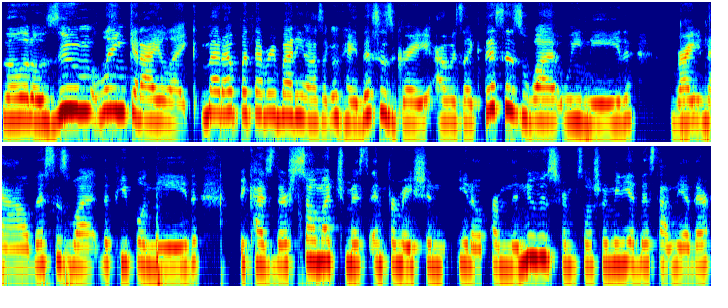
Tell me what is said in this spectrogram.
the little Zoom link, and I like met up with everybody, and I was like, "Okay, this is great." I was like, "This is what we need." Right now. This is what the people need because there's so much misinformation you know from the news from social media this that and the other.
